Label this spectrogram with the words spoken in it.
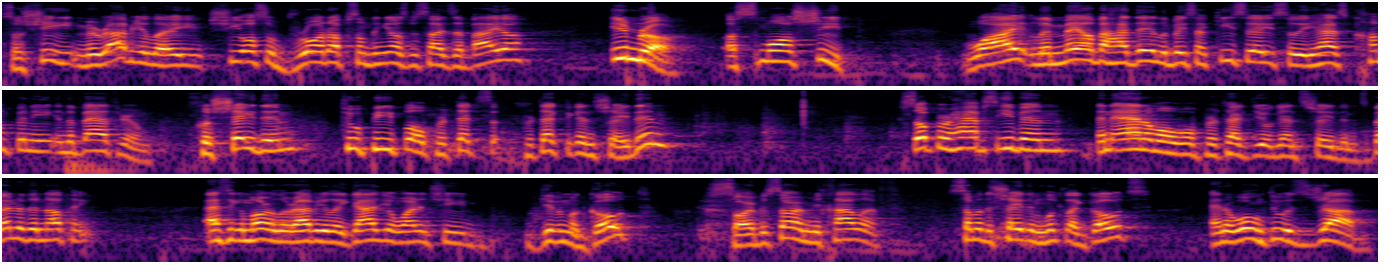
so she, Mirabule, she also brought up something else besides Abaya, Imra, a small sheep. Why? Lemeil bahadei lebeisakise, so he has company in the bathroom. Shadim, two people protect, protect against shadim. So perhaps even an animal will protect you against shadim. It's better than nothing. Asking Gemara, Rabbi Gadia, why didn't she give him a goat? Sorry, sorry, Michalef. Some of the shadim look like goats, and it won't do its job.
